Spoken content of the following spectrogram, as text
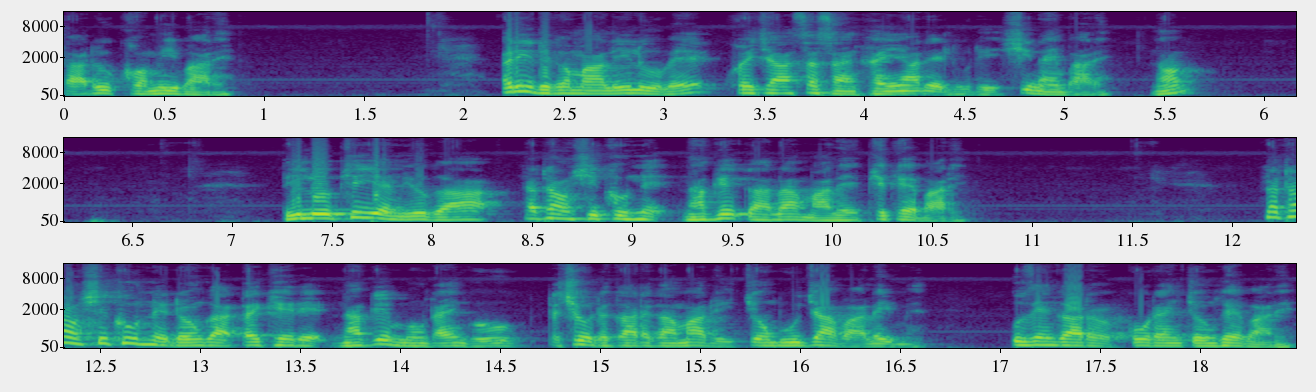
တာတို့ခေါ်မိပါတယ် အဲ့ဒီတက္ကမာလေးလိုပဲခွဲခြားဆက်ဆံခံရတဲ့လူတွေရှိနိုင်ပါတယ်နော်ဒီလိုဖြစ်ရမျိုးက2008ခုနှစ်နာဂစ်ကာလမှာလည်းဖြစ်ခဲ့ပါတယ်2008ခုနှစ်တုန်းကတိုက်ခဲ့တဲ့နာဂစ်မုန်တိုင်းကိုတချို့တက္ကရာမတွေကြုံဘူးကြပါလိမ့်မယ်ဦးစင်းကတော့ကိုယ်တိုင်ကြုံခဲ့ပါတယ်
